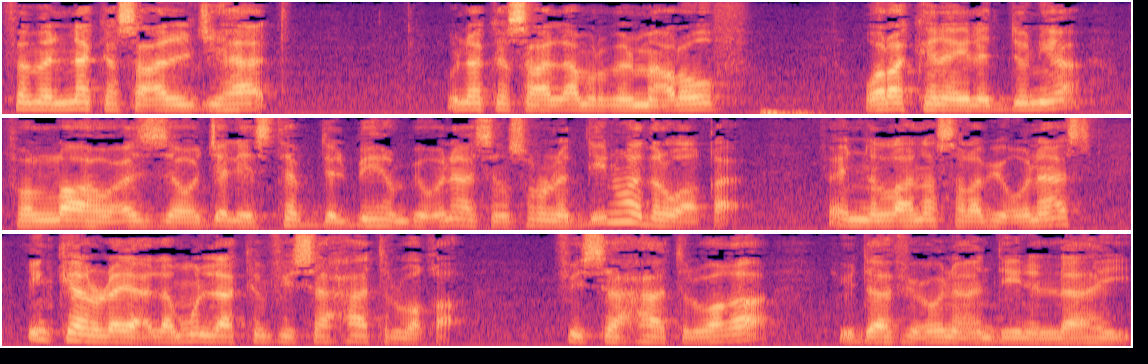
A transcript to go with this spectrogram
فمن نكص على الجهاد ونكص على الأمر بالمعروف وركن إلى الدنيا فالله عز وجل يستبدل بهم بأناس ينصرون الدين وهذا الواقع. فإن الله نصر بأناس إن كانوا لا يعلمون لكن في ساحات الوقاء. في ساحات الوغى يدافعون عن دين الله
